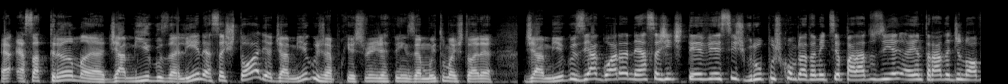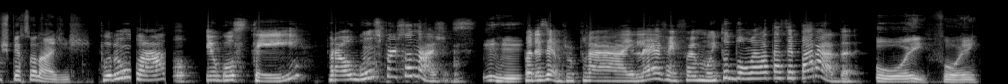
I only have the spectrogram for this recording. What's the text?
essa trama de amigos ali, né? Essa história de amigos, né? Porque Stranger Things é muito uma história de amigos e agora nessa a gente teve esses grupos completamente separados e a entrada de novos personagens. Por um lado, eu gostei pra alguns personagens. Uhum. Por exemplo, pra Eleven foi muito bom ela estar separada. Foi, foi.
